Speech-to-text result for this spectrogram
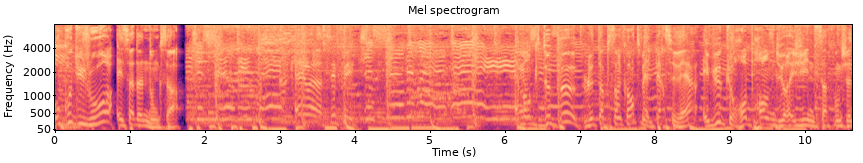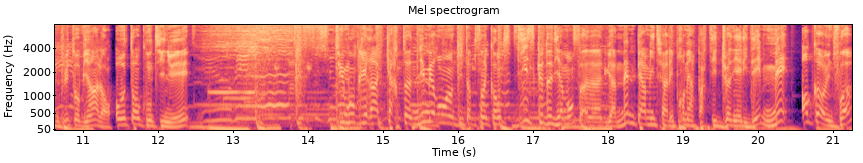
au goût du jour. Et ça donne donc ça. Et voilà, c'est fait. Le top 50, mais elle persévère. Et vu que reprendre du Régine, ça fonctionne plutôt bien, alors autant continuer. Tu m'oublieras carton numéro 1 du top 50, disque de diamant. Ça lui a même permis de faire les premières parties de Johnny Hallyday. Mais encore une fois,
